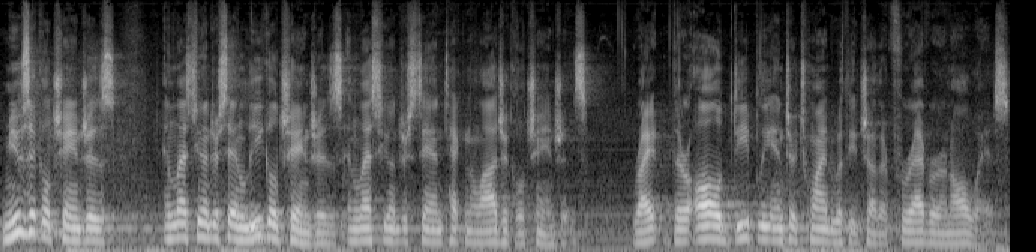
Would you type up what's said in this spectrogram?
musical changes unless you understand legal changes, unless you understand technological changes, right? They're all deeply intertwined with each other forever and always.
